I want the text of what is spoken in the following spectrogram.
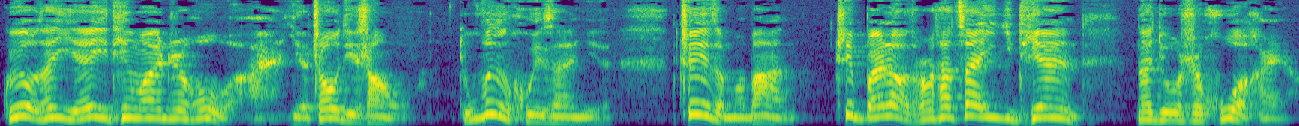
鬼友他爷爷一听完之后啊，也着急上火，就问灰三爷：“这怎么办呢？这白老头他再一天，那就是祸害呀。”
